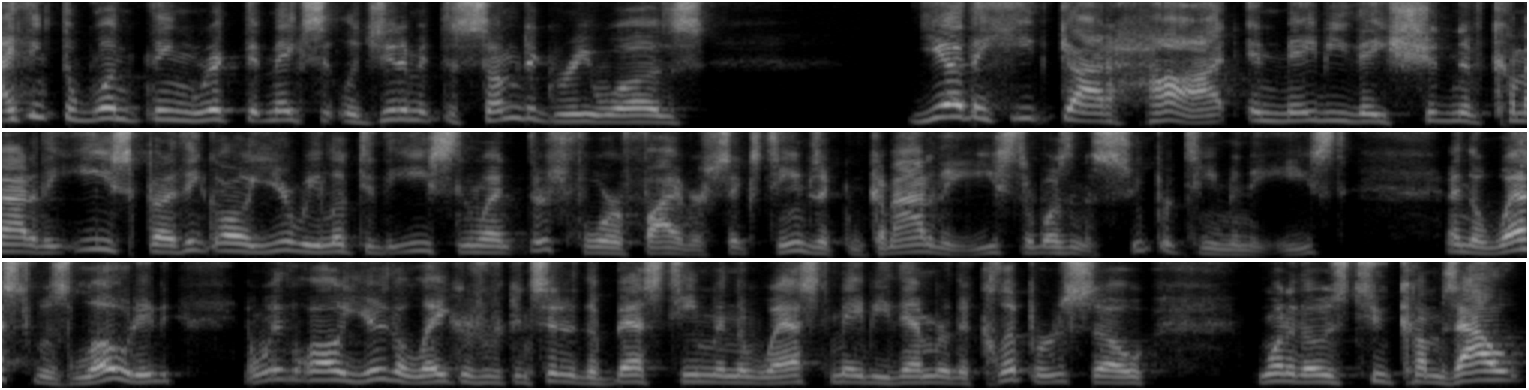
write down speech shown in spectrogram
I think the one thing, Rick, that makes it legitimate to some degree was, yeah, the Heat got hot, and maybe they shouldn't have come out of the East. But I think all year we looked at the East and went, "There's four or five or six teams that can come out of the East." There wasn't a super team in the East, and the West was loaded. And with all year, the Lakers were considered the best team in the West, maybe them or the Clippers. So one of those two comes out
